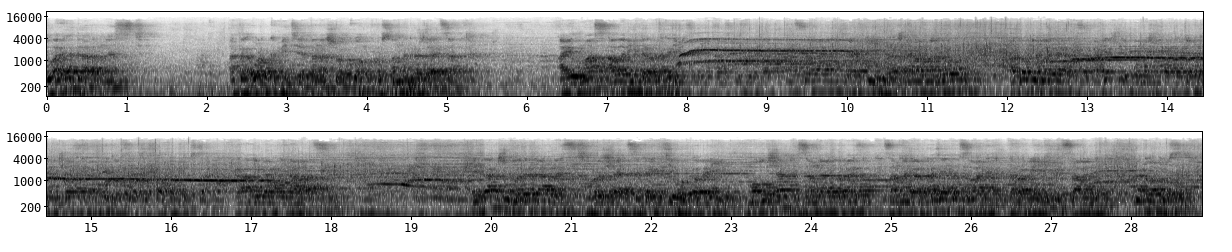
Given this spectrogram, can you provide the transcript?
благодарность от оргкомитета нашего конкурса награждается Айлмаз Алла Викторовна, Академия современного искусства танцевальной терапии. Выражаем вам огромную, огромную благодарность за поддержку и помощь в подготовке участников третьего средства конкурса «Радуга инноваций». И также благодарность вручается коллективу «Говори молча» за многообразие, за многообразие танцевальных направлений, представленных на конкурсе.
